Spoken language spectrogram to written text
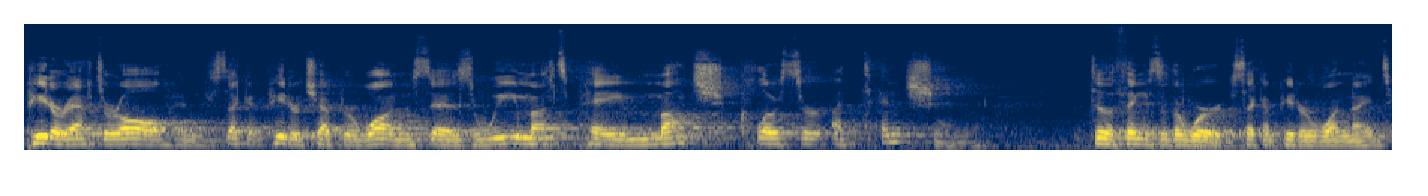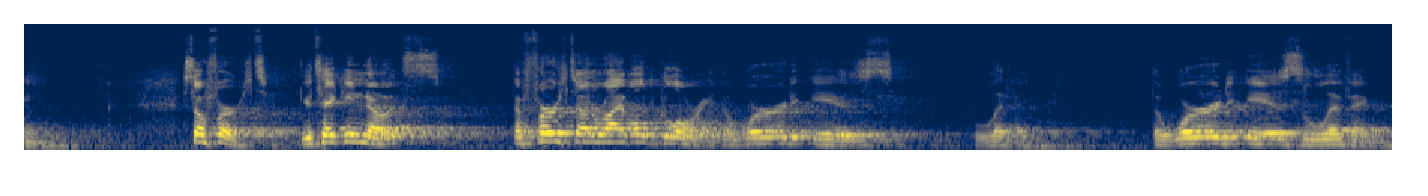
Peter, after all, in 2 Peter chapter 1 says, we must pay much closer attention to the things of the word 2 peter 1.19 so first you're taking notes. The first unrivaled glory the word is living. The word is living.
